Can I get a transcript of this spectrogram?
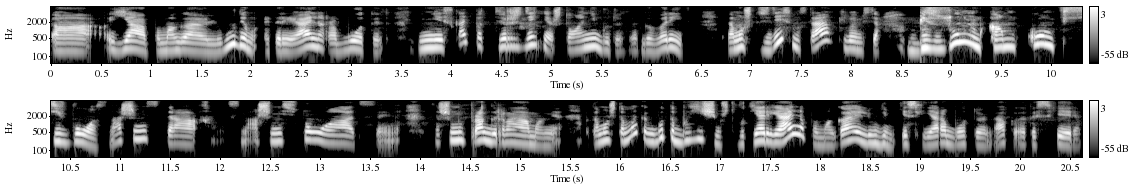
а, я помогаю людям, это реально работает. Не искать подтверждение, что они будут это говорить. Потому что здесь мы сталкиваемся безумным комком всего, с нашими страхами, с нашими ситуациями, с нашими программами. Потому что мы как будто бы ищем, что вот я реально помогаю людям, если я работаю да, в этой сфере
